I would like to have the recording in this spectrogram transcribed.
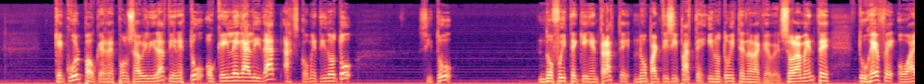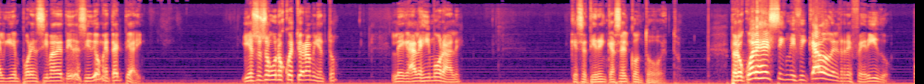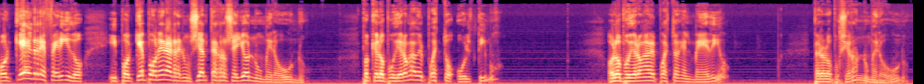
qué culpa o qué responsabilidad tienes tú o qué ilegalidad has cometido tú. Si tú no fuiste quien entraste, no participaste y no tuviste nada que ver. Solamente tu jefe o alguien por encima de ti decidió meterte ahí. Y esos son unos cuestionamientos legales y morales que se tienen que hacer con todo esto. Pero ¿cuál es el significado del referido? ¿Por qué el referido y por qué poner al renunciante Roselló número uno? Porque lo pudieron haber puesto último. O lo pudieron haber puesto en el medio. Pero lo pusieron número uno.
